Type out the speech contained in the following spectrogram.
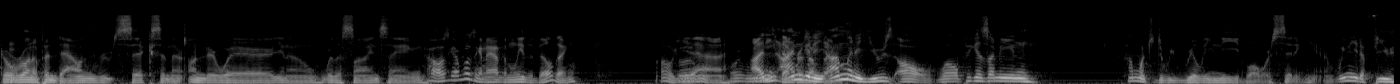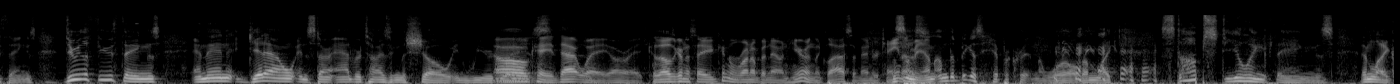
go run up and down Route Six in their underwear, you know, with a sign saying, oh, I was, I wasn't gonna have them leave the building. "Oh Well, yeah, what do we I'm, I'm gonna something? I'm gonna use oh well because I mean." How much do we really need while we're sitting here? We need a few things. Do the few things, and then get out and start advertising the show in weird Oh, ways. okay, that way. All right, because I was gonna say you can run up and down here in the glass and entertain Listen us. to me, I'm, I'm the biggest hypocrite in the world. I'm like, stop stealing things. And like,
